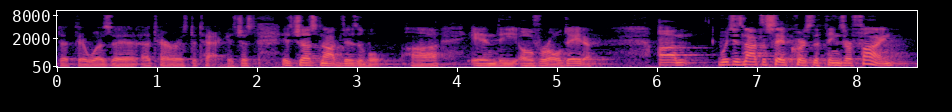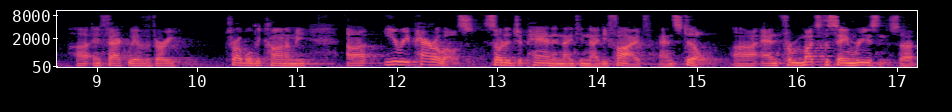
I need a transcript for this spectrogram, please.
that there was a, a terrorist attack. It's just, it's just not visible uh, in the overall data. Um, which is not to say, of course, that things are fine. Uh, in fact, we have a very troubled economy. Uh, eerie parallels. So did Japan in 1995, and still, uh, and for much the same reasons. Uh,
